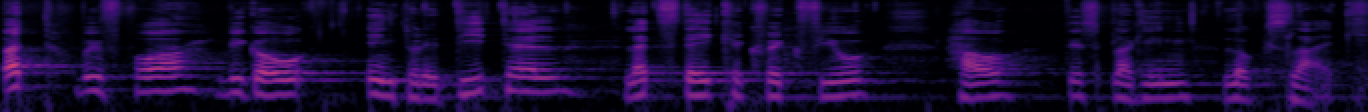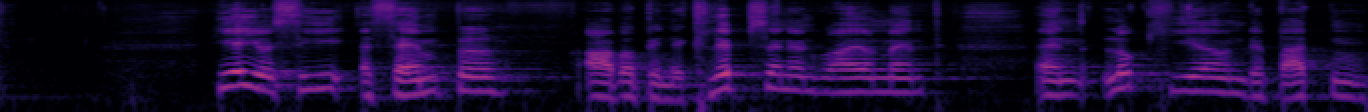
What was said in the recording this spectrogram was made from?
But before we go into the detail, let's take a quick view how this plugin looks like. Here you see a sample ABAP in Eclipse environment, and look here on the button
